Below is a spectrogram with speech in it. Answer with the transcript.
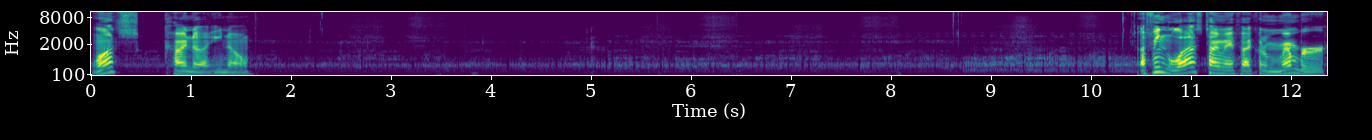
Well, that's kinda, you know... I think the last time, if I can remember,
